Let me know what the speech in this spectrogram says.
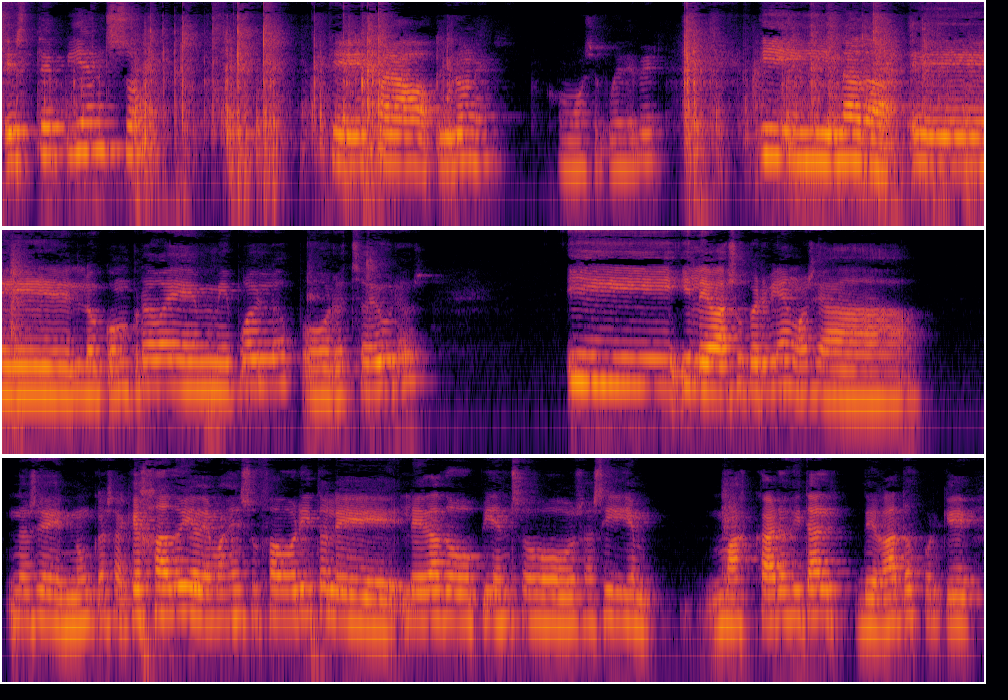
este pienso que es para hurones, como se puede ver. Y nada, eh, lo compro en mi pueblo por 8 euros y, le va súper bien, o sea, no sé, nunca se ha quejado y además en su favorito le, he dado piensos así más caros y tal de gatos porque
